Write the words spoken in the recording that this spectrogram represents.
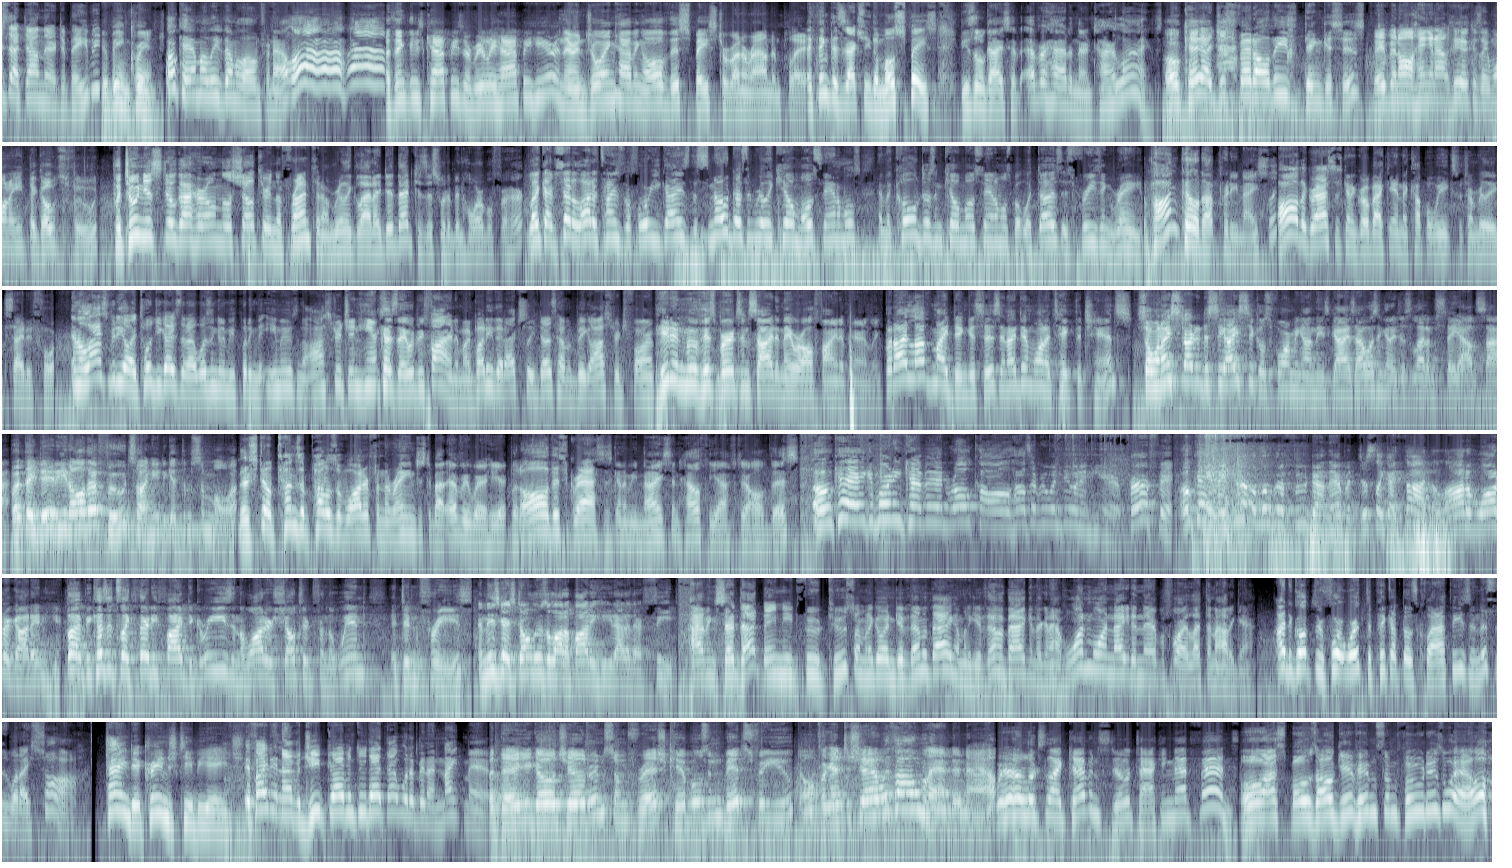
What is that down there, to baby? You're being cringe. Okay, I'm gonna leave them alone for now. Ah, ah. I think these cappies are really happy here and they're enjoying having all of this space to run around and play. I think this is actually the most space these little guys have ever had in their entire lives. Okay, I just fed all these dinguses. They've been all hanging out here because they want to eat the goat's food. Petunia's still got her own little shelter in the front and I'm really glad I did that because this would have been horrible for her. Like I've said a lot of times before, you guys, the snow doesn't really kill most animals and the the cold doesn't kill most animals, but what does is freezing rain. The pond filled up pretty nicely. All the grass is gonna grow back in a couple weeks, which I'm really excited for. In the last video, I told you guys that I wasn't gonna be putting the emus and the ostrich in here because they would be fine. And my buddy that actually does have a big ostrich farm, he didn't move his birds inside and they were all fine apparently. But I love my dinguses and I didn't wanna take the chance. So when I started to see icicles forming on these guys, I wasn't gonna just let them stay outside. But they did eat all their food, so I need to get them some more. There's still tons tons of puddles of water from the rain just about everywhere here. But all this grass is gonna be nice and healthy after all of this. Okay, good morning, Kevin. Roll call. How's everyone doing in here? Perfect. Okay, and they do have a little bit of food down there, but just like I thought, a lot of water got in here. But because it's like 35 degrees and the water's sheltered from the wind, it didn't freeze. And these guys don't lose a lot of body heat out of their feet. Having said that, they need food too, so I'm gonna go ahead and give them a bag. I'm gonna give them a bag, and they're gonna have one more night in there before I let them out again. I had to go up through Fort Worth to pick up those clappies, and this is what I saw. Kinda cringe, TBH. If I didn't have a Jeep driving through that, that would have been a nightmare. But there you go, children. Some fresh kibbles and bits for you. Don't forget to share with Homelander now. Well, looks like Kevin's still attacking that fence. Oh, I suppose I'll give him some food as well.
